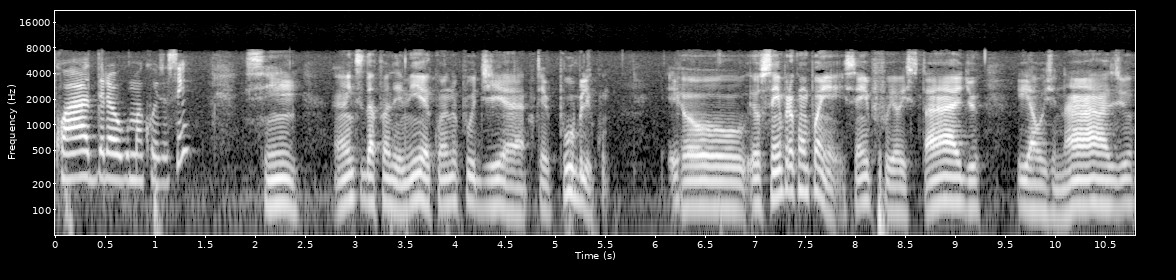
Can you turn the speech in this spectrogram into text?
quadra, alguma coisa assim? Sim, antes da pandemia, quando podia ter público, eu, eu sempre acompanhei, sempre fui ao estádio, ia ao ginásio,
